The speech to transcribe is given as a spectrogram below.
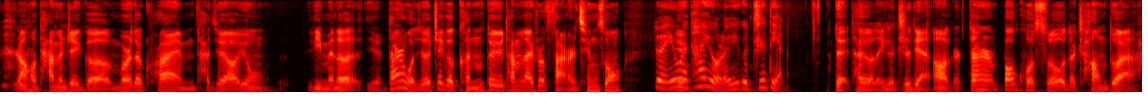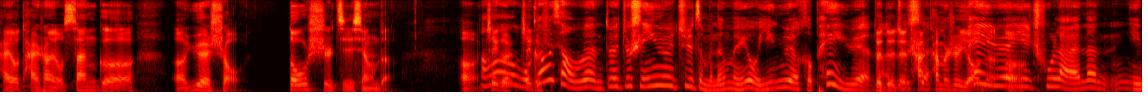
然后他们这个《Murder Crime》，它就要用里面的，当然我觉得这个可能对于他们来说反而轻松，对，因为因为它有了一个支点，对，它有了一个支点啊，但是包括所有的唱段，还有台上有三个呃乐手都是即兴的。呃，这个哦、这个我刚想问，对，就是音乐剧怎么能没有音乐和配乐呢？对对对，就是他他们是有的。配乐嗯一出来，那你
